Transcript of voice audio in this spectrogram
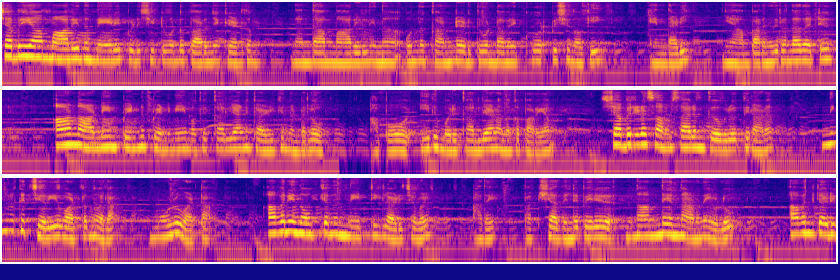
ശബരി ആ മാലയിൽ നിന്ന് നേരെ പിടിച്ചിട്ടുകൊണ്ട് പറഞ്ഞു കേട്ടതും നന്ദ ആ മാലയിൽ നിന്ന് ഒന്ന് കണ്ണെടുത്തുകൊണ്ട് അവനെ കൂർപ്പിച്ച് നോക്കി. എന്താടി ഞാൻ പറഞ്ഞതിലെന്താ തെറ്റ്? ആ നാടിനെയും പെണ്ണ് പെണ്ണിനെയും ഒക്കെ കല്യാണം കഴിക്കുന്നുണ്ടല്ലോ. അപ്പോൾ ഇതും ഒരു കല്യാണം എന്നൊക്കെ പറയാം. ശബരിയുടെ സംസാരം ഗൗരവത്തിലാണ്. നിങ്ങൾക്ക് ചെറിയ വട്ടൊന്നുമല്ല മുഴുവട്ട അവനെ നോക്കിയൊന്ന് നെറ്റിയിൽ അടിച്ചവൾ അതെ പക്ഷെ അതിന്റെ പേര് നന്ദ എന്നാണെന്നേ ഉള്ളൂ. അവന്റെ ഒരു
